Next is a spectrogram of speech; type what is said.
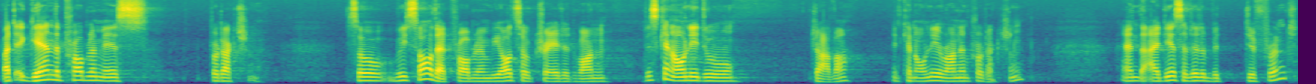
But again, the problem is production. So we saw that problem. We also created one. This can only do Java. It can only run in production. And the idea is a little bit different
